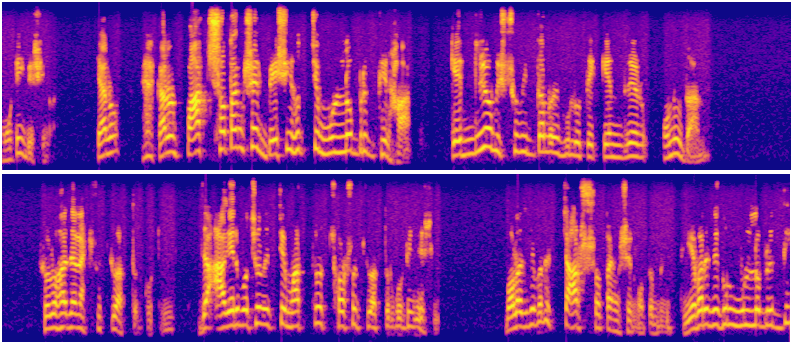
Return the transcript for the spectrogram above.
মোটেই বেশি নয়। কেন? কারণ পাঁচ শতাংশের বেশি হচ্ছে মূল্যবৃদ্ধির হার। কেন্দ্রীয় বিশ্ববিদ্যালয়গুলোতে কেন্দ্রের অনুদান ষোলো হাজার একশো চুয়াত্তর কোটি, যা আগের বছরের চেয়ে মাত্র ছশো চুয়াত্তর কোটি বেশি। বলা যেতে পারে চার শতাংশের মতো বৃদ্ধি। এবারে দেখুন মূল্য বৃদ্ধি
